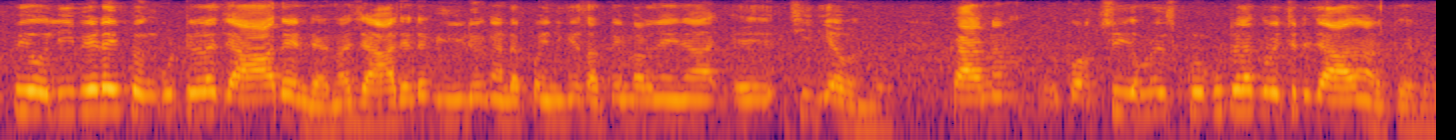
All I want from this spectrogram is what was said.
ഇപ്പോൾ ഈ ഒലിവിയുടെ ഈ പെൺകുട്ടികളെ ജാഥ ഉണ്ടായിരുന്നു. ആ ജാഥയുടെ വീഡിയോ കണ്ടപ്പോൾ എനിക്ക് സത്യം പറഞ്ഞു കഴിഞ്ഞാൽ ചിരിയാ വന്നു കാരണം കുറച്ച് നമ്മൾ സ്കൂൾ കുട്ടികളൊക്കെ വെച്ചിട്ട് ജാഥ നടത്തുമല്ലോ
